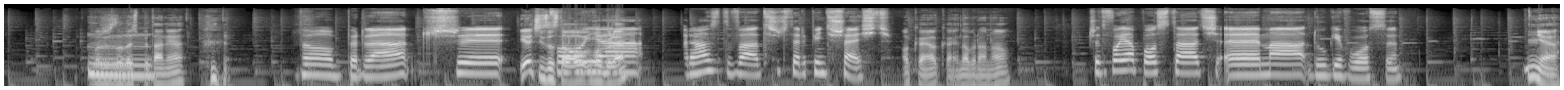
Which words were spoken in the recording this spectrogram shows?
Możesz zadać Mm. pytanie. Dobra, czy Ile ci zostało twoja... w ogóle? Raz, dwa, trzy, cztery, pięć, sześć. Okej, okej, dobra, no. Czy twoja postać e, ma długie włosy? Nie.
